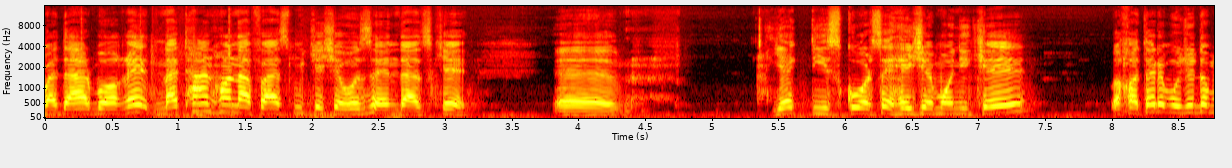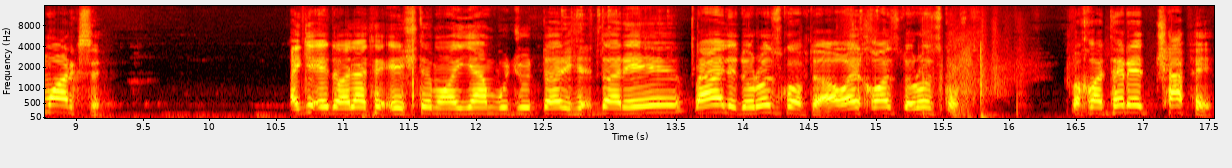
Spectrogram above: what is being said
و در واقع نه تنها نفس می‌کشه و زنده است که یک دیسکورس هژمونیکه به خاطر وجود مارکسه. اگه عدالت اجتماعی هم وجود داره بله درست گفته. آقای خاص درست گفت. به خاطر چپه.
